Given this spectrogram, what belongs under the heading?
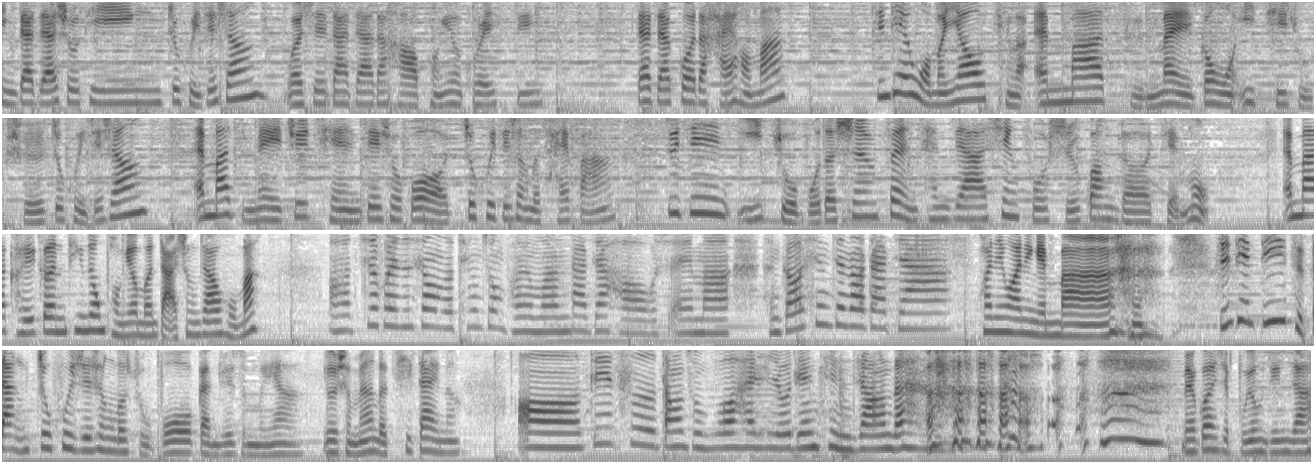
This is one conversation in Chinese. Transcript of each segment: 迎大家收听智慧之声，我是大家的好朋友 Gracie。大家过得还好吗？今天我们邀请了 Emma 姊妹跟我一起主持智慧之声。Emma 姊妹之前接受过智慧之声的采访，最近以主播的身份参加《幸福时光》的节目。Emma 可以跟听众朋友们打声招呼吗？啊，智慧之声的听众朋友们，大家好，我是 A 妈，很高兴见到大家。欢迎欢迎 Emma。今天第一次当智慧之声的主播，感觉怎么样？有什么样的期待呢？哦，第一次当主播还是有点紧张的。没关系，不用紧张。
